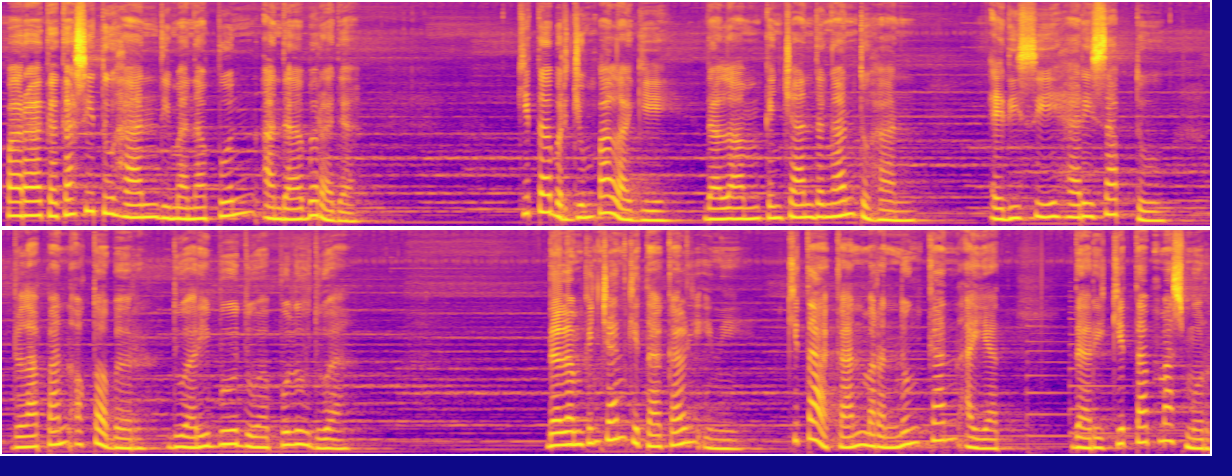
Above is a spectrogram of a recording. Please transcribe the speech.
Para kekasih Tuhan di mana pun Anda berada, kita berjumpa lagi dalam Kencan dengan Tuhan, edisi hari Sabtu, 8 Oktober 2022. Dalam Kencan kita kali ini, kita akan merenungkan ayat dari Kitab Mazmur,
